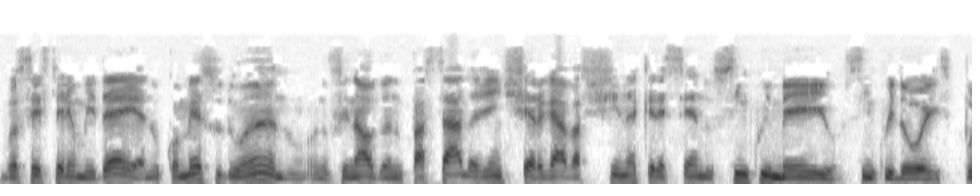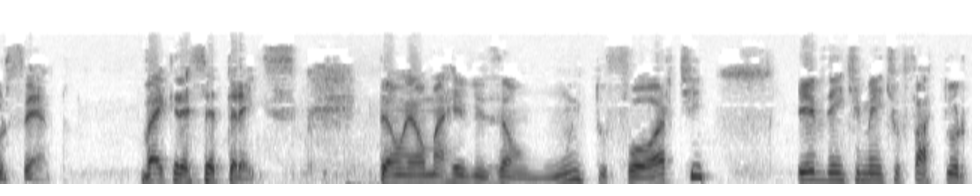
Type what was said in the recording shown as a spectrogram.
vocês terem uma ideia, no começo do ano, no final do ano passado, a gente enxergava a China crescendo 5,5%, 5,2% vai crescer 3. Então é uma revisão muito forte. Evidentemente, o fator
